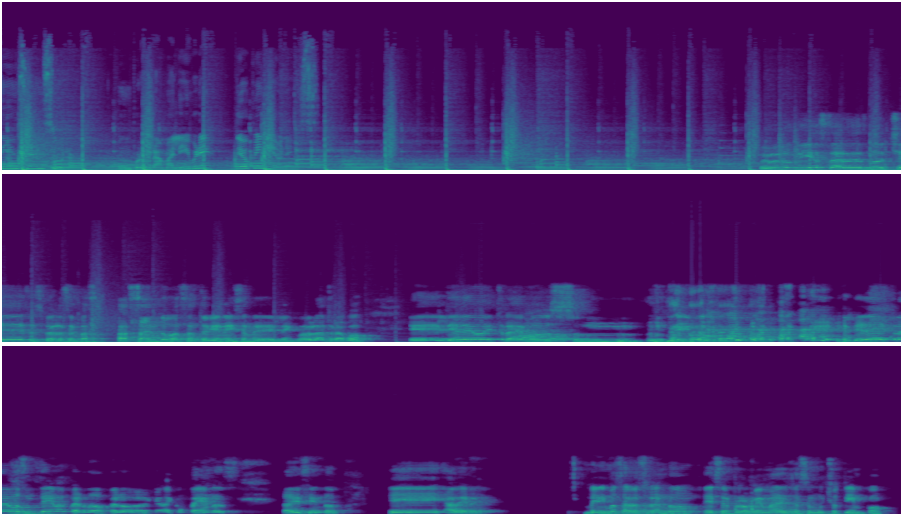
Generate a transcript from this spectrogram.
sin censura, un programa libre de opiniones. Muy buenos días, tardes, noches. Espero lo estén pas- pasando bastante bien. Ahí se me lenguó la trabó. Eh, el día de hoy traemos un, un tema. el día de hoy traemos un tema, perdón, pero cada compañero nos está diciendo. Eh, a ver, venimos arrastrando ese problema desde hace mucho tiempo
